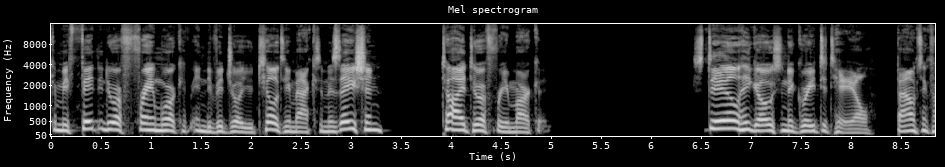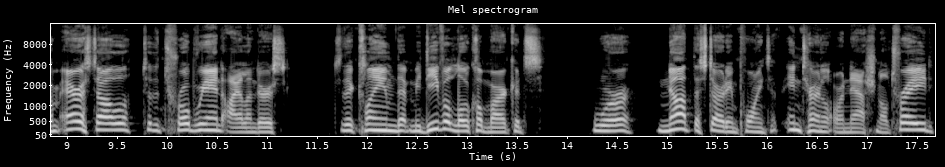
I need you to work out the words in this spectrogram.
can be fit into a framework of individual utility maximization tied to a free market. Still, he goes into great detail, bouncing from Aristotle to the Trobriand Islanders to the claim that medieval local markets were not the starting point of internal or national trade,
